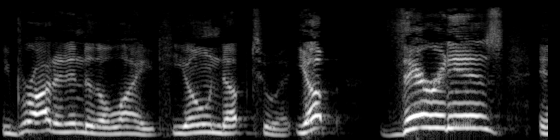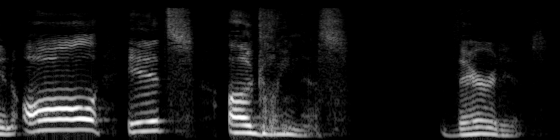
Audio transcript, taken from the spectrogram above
He brought it into the light. He owned up to it. Yup, there it is in all its ugliness. There it is.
